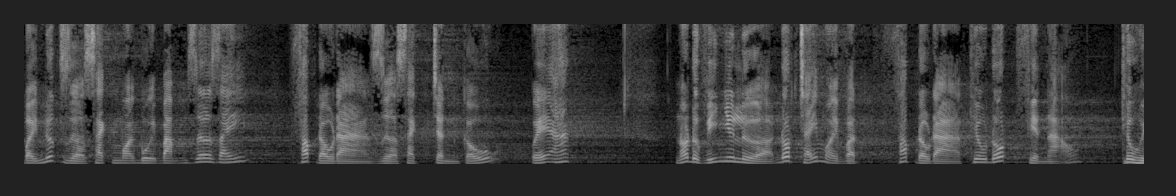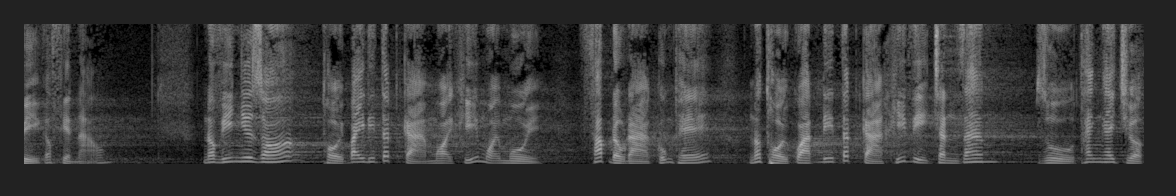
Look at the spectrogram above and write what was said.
bởi nước rửa sạch mọi bụi bặm dơ giấy. Pháp đầu đà rửa sạch trần cấu, uế ác. Nó được ví như lửa đốt cháy mọi vật. Pháp đầu đà thiêu đốt phiền não, thiêu hủy các phiền não. Nó ví như gió, thổi bay đi tất cả mọi khí, mọi mùi. Pháp đầu đà cũng thế. Nó thổi quạt đi tất cả khí vị trần gian, dù thanh hay trược,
